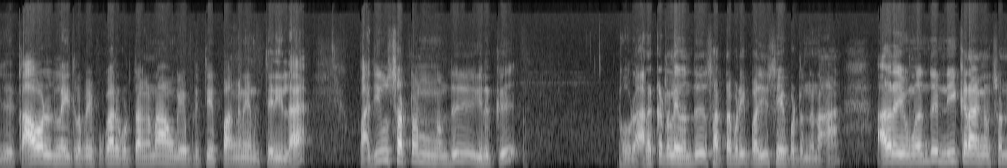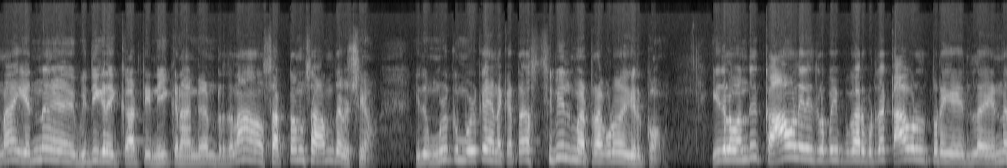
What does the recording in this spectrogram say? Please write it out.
இது காவல் நிலையத்தில் போய் புகார் கொடுத்தாங்கன்னா அவங்க எப்படி தீர்ப்பாங்கன்னு எனக்கு தெரியல. பதிவு சட்டம் வந்து இருக்குது ஒரு அறக்கட்டளை வந்து சட்டப்படி பதிவு செய்யப்பட்டிருந்ததுன்னா அதில் இவங்க வந்து நீக்கிறாங்கன்னு சொன்னால் என்ன விதிகளை காட்டி நீக்குறாங்கன்றதெல்லாம் சட்டம் சார்ந்த விஷயம். இது முழுக்க முழுக்க எனக்கு கேட்டால் சிவில் மேட்டராக கூட இருக்கும். இதில் வந்து காவல் நிலையத்தில் போய் புகார் கொடுத்தா காவல்துறை இதில் என்ன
